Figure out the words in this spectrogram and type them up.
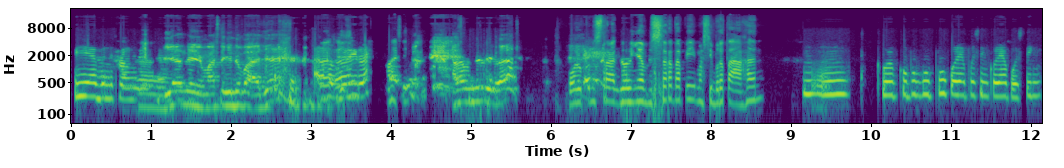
iya bener banget Eh, iya nih masih hidup aja alhamdulillah apa sih? Alhamdulillah. Walaupun struggle-nya besar tapi masih bertahan. Kul- Kupu-kupu kuliah pusing kuliah pusing.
